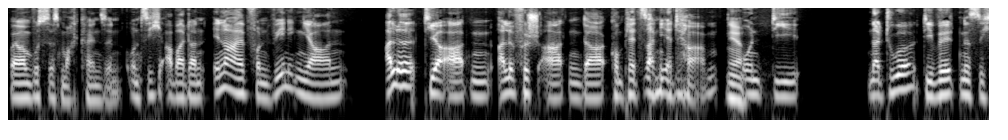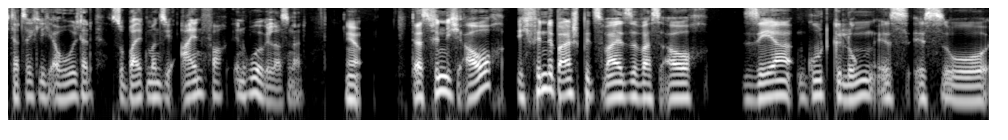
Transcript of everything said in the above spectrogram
weil man wusste, es macht keinen Sinn. Und sich aber dann innerhalb von wenigen Jahren alle Tierarten, alle Fischarten da komplett saniert haben ja. und die Natur, die Wildnis sich tatsächlich erholt hat, sobald man sie einfach in Ruhe gelassen hat. Ja, das finde ich auch. Ich finde beispielsweise, was auch sehr gut gelungen ist, ist so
